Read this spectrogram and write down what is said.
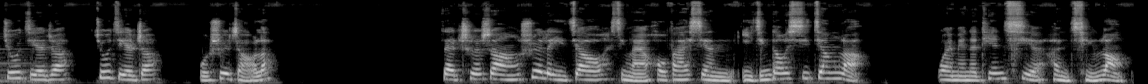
纠结着纠结着，我睡着了。在车上睡了一觉，醒来后发现已经到西江了。外面的天气很晴朗，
